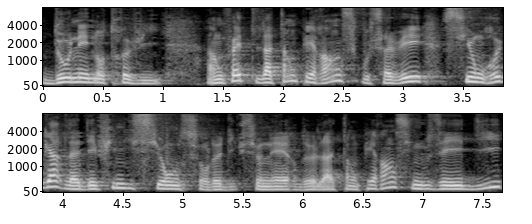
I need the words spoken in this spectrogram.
donné notre vie. En fait, la tempérance, vous savez, si on regarde la définition sur le dictionnaire de la tempérance, il nous est dit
